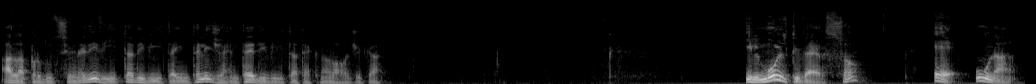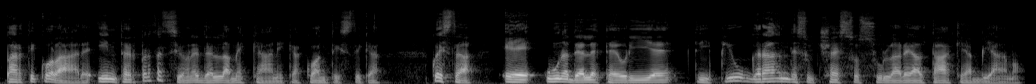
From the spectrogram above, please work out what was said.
alla produzione di vita, di vita intelligente e di vita tecnologica. Il multiverso è una particolare interpretazione della meccanica quantistica. Questa è una delle teorie di più grande successo sulla realtà che abbiamo.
